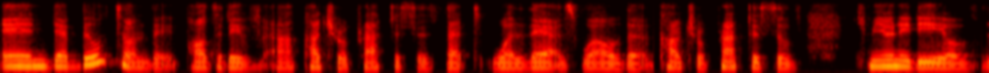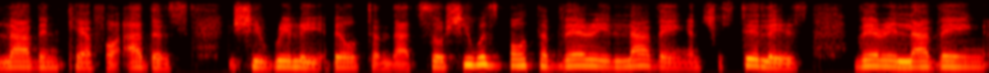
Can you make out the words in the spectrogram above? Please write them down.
and uh, built on the positive uh, cultural practices that were there as well. The cultural practice of community of love and care for others she really built on that. So she was both a very loving and she still is very loving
